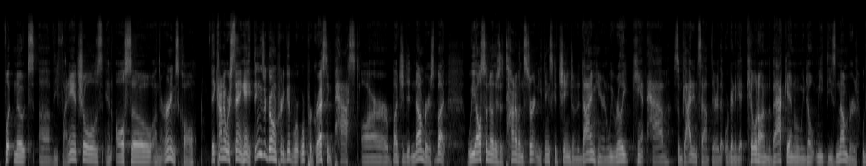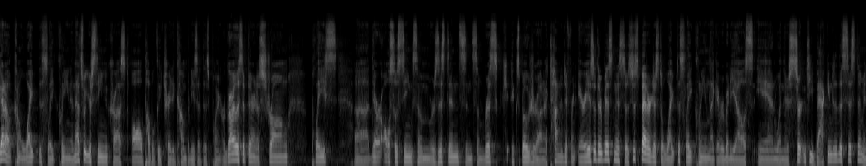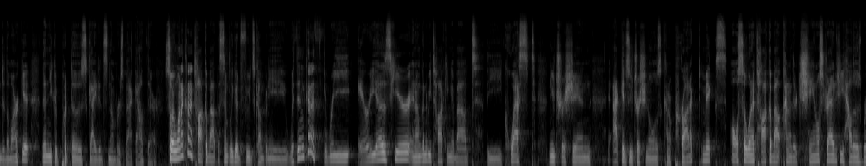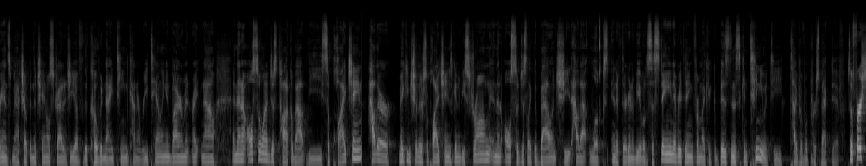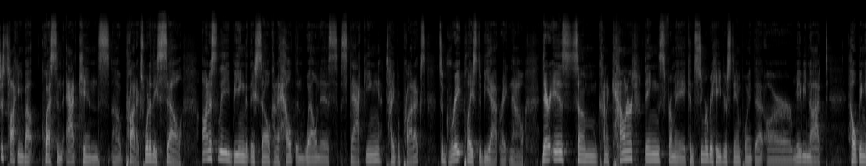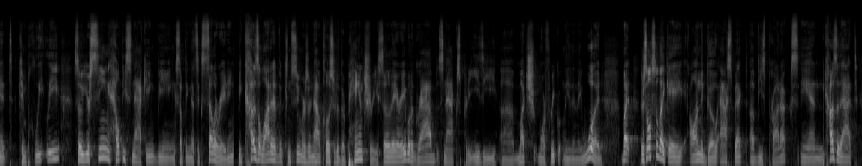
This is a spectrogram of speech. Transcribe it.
footnotes of the financials, and also on their earnings call, they kind of were saying, hey, things are going pretty good. We're, we're, progressing past our budgeted numbers, but we also know there's a ton of uncertainty. Things could change on a dime here, and we really can't have some guidance out there that we're going to get killed on in the back end when we don't meet these numbers. We got to kind of wipe the slate clean. And that's what you're seeing across all publicly traded companies at this point, regardless if they're in a strong place uh, they're also seeing some resistance and some risk exposure on a ton of different areas of their business. So it's just better just to wipe the slate clean like everybody else. And when there's certainty back into the system, into the market, then you could put those guidance numbers back out there. So I want to kind of talk about the Simply Good Foods Company within kind of three areas here. And I'm going to be talking about the Quest Nutrition Atkins Nutritionals kind of product mix. Also, want to talk about kind of their channel strategy, how those brands match up in the channel strategy of the COVID 19 kind of retailing environment right now. And then I also want to just talk about the supply chain, how they're making sure their supply chain is going to be strong, and then also just like the balance sheet, how that looks, and if they're going to be able to sustain everything from like a business continuity type of a perspective. So, first, just talking about Quest and Atkins uh, products. What do they sell? honestly, being that they sell kind of health and wellness snacking type of products, it's a great place to be at right now. There is some kind of counter things from a consumer behavior standpoint that are maybe not helping it completely. So you're seeing healthy snacking being something that's accelerating because a lot of the consumers are now closer to their pantry. So they are able to grab snacks pretty easy, uh, much more frequently than they would. But there's also like a on the go aspect of these products. And because of that,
